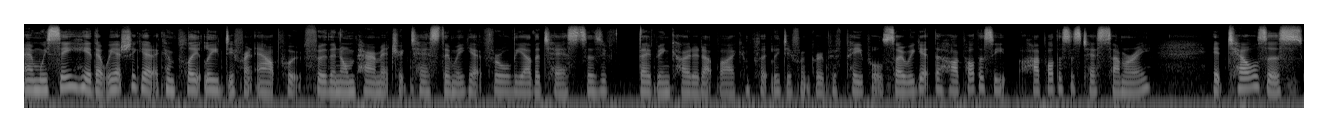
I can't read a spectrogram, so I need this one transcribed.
And we see here that we actually get a completely different output for the non-parametric test than we get for all the other tests, as if they've been coded up by a completely different group of people. So we get the hypothesis, hypothesis test summary. It tells us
